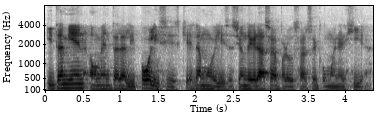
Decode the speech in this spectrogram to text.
y también aumenta la lipólisis, que es la movilización de grasa para usarse como energía.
